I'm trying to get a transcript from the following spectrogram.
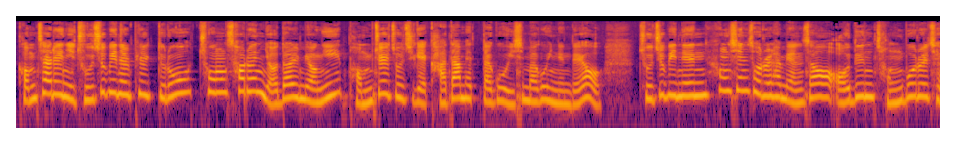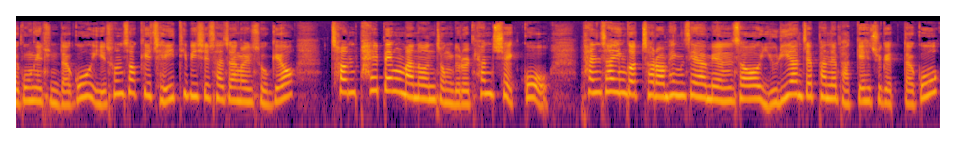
검찰은 이 조주빈을 필두로 총 38명이 범죄 조직에 가담했다고 의심하고 있는데요. 조주빈은 흥신소를 하면서 얻은 정보를 제공 해 준다고 이 손석희 JTBC 사장을 속여 1,800만 원 정도를 편취했고 판사인 것처럼 행세하면서 유리한 재판을 받게 해주겠다고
